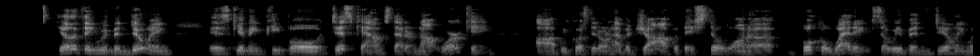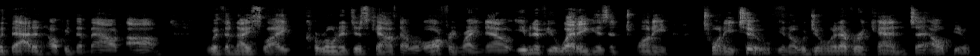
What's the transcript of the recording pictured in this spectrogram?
The other thing we've been doing is giving people discounts that are not working uh, because they don't have a job, but they still want to book a wedding. So we've been dealing with that and helping them out. Um, with a nice like Corona discount that we're offering right now, even if your wedding is in 2022. You know, we're doing whatever it can to help you.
